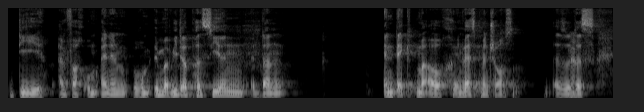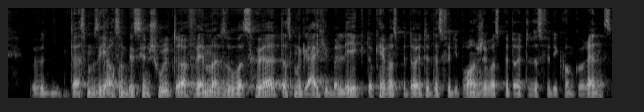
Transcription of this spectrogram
die einfach um einen rum immer wieder passieren, dann entdeckt man auch Investmentchancen. Also ja. das, dass man sich auch so ein bisschen schult darf, wenn man sowas hört, dass man gleich überlegt, okay, was bedeutet das für die Branche, was bedeutet das für die Konkurrenz?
